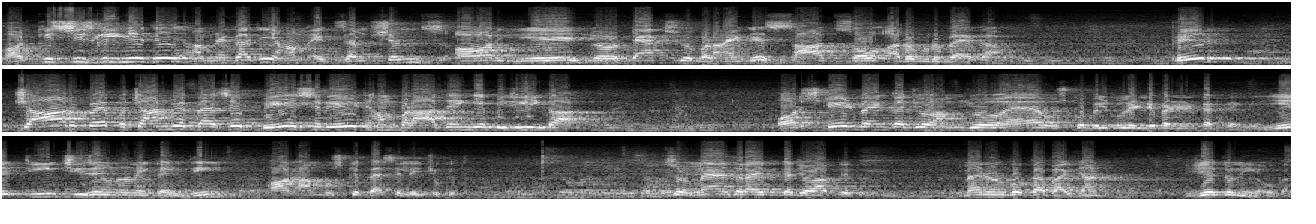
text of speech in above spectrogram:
और किस चीज़ के लिए थे? हमने कहा जी हम एग्जामेशंस और ये जो टैक्स जो बढ़ाएँगे 700 अरब रुपए का। फिर चार रुपए पचानवे पैसे बेस रेट हम बढ़ा देंगे बिजली का। और स्टेट बैंक का जो हम जो है उसको बिल्कुल इंडिपेंडेंट कर देंगे। ये तीन चीज़ें उन्होंने कही थी और हम उसके पैसे ले चुके थे। सो so, मैं ज़रा इनका जवाब दे दूँ। मैंने उनको कहा भाईजान ये तो नहीं होगा।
